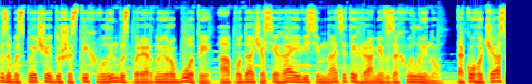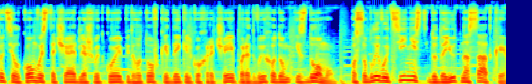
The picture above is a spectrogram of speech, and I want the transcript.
забезпечує до 6 хвилин безперервної роботи, а подача сягає 18 грамів за хвилину. Такого часу цілком вистачає для швидкої підготовки декількох речей перед виходом із дому. Особливу цінність додають насадки,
